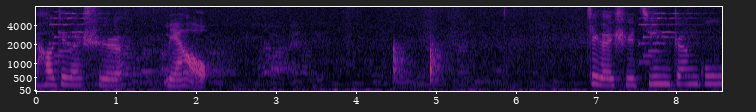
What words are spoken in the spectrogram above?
然后这个是莲藕，这个是金针菇。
